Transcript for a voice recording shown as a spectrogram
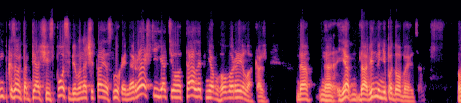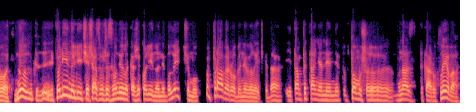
Він показав там 5-6 способів. Вона читає, слухай, нарешті я цього телепня вговорила. каже. Да, да, я, да, він мені подобається. От. Ну, коліно лічить, зараз вже дзвонила, каже, коліно не болить. Чому? Ну, Вправи робить невеличке. Да? І там питання не, не в тому, що вона така рухлива,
